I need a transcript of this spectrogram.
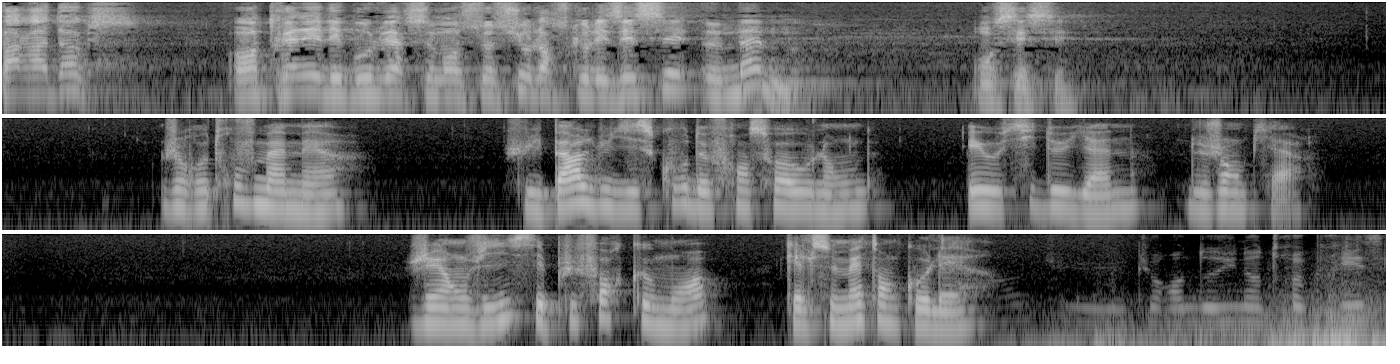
paradoxe, entraîné des bouleversements sociaux lorsque les essais eux-mêmes ont cessé. Je retrouve ma mère. Je lui parle du discours de François Hollande et aussi de Yann, de Jean-Pierre. J'ai envie, c'est plus fort que moi, qu'elle se mette en colère. Tu, rentres dans une entreprise.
